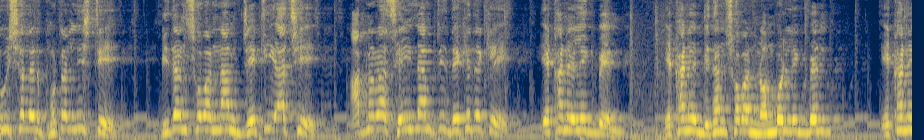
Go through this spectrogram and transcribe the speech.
দুই সালের ভোটার লিস্টে বিধানসভার নাম যেটি আছে, আপনারা সেই নামটি দেখে দেখে এখানে লিখবেন, এখানে বিধানসভার নম্বর লিখবেন, এখানে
